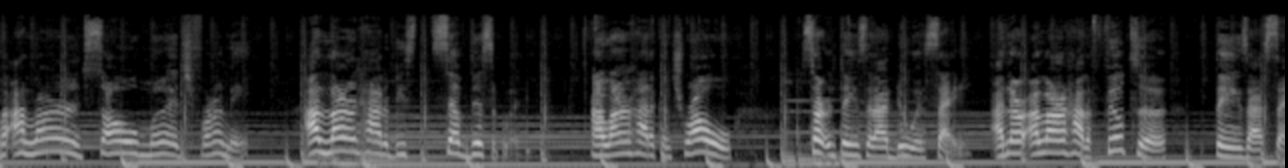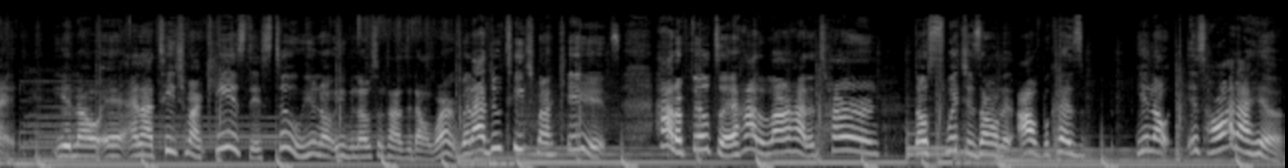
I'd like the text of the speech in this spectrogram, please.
but I learned so much from it. I learned how to be self disciplined. I learned how to control certain things that I do and say. I learned I learned how to filter things I say. You know, and, and I teach my kids this too, you know, even though sometimes it don't work. But I do teach my kids how to filter and how to learn how to turn those switches on and off because, you know, it's hard out here.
